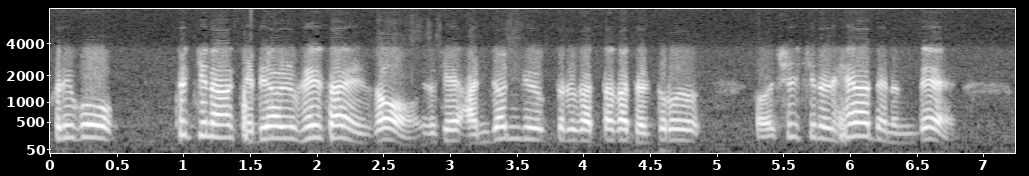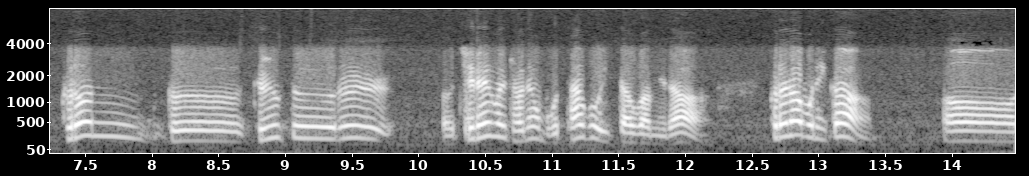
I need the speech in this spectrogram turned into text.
그리고 특히나 개별 회사에서 이렇게 안전 교육들을 갖다가 별도로 어, 실시를 해야 되는데 그런 그 교육들을 어, 진행을 전혀 못하고 있다고 합니다. 그러다 보니까 어,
